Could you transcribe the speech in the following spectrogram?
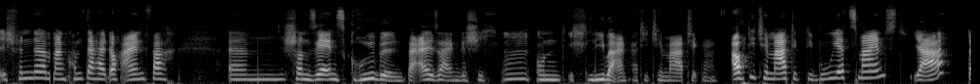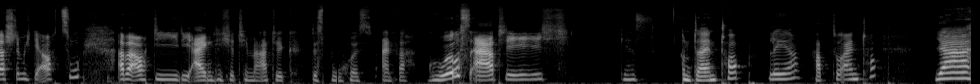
ich finde, man kommt da halt auch einfach ähm, schon sehr ins Grübeln bei all seinen Geschichten. Und ich liebe einfach die Thematiken. Auch die Thematik, die du jetzt meinst, ja, da stimme ich dir auch zu. Aber auch die, die eigentliche Thematik des Buches. Einfach großartig. Yes. Und dein Top, Lea? Hast du einen Top? Ja,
